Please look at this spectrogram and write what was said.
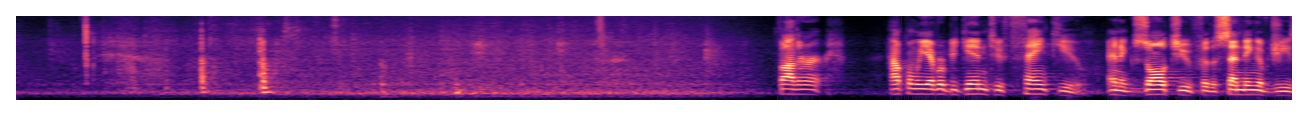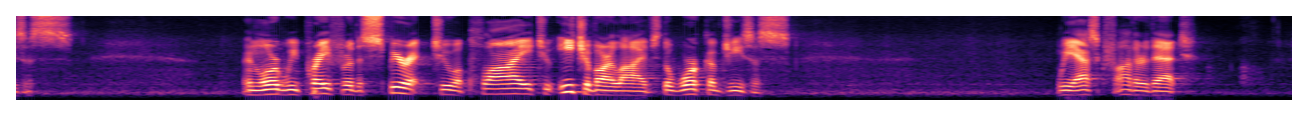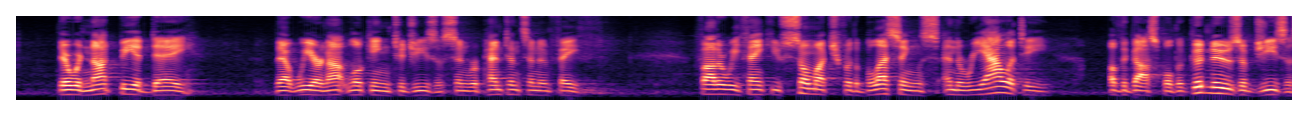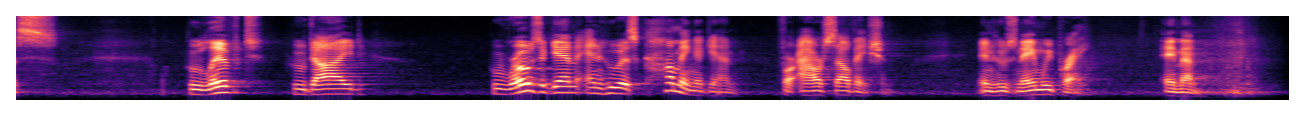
Father, how can we ever begin to thank you and exalt you for the sending of Jesus? And Lord, we pray for the Spirit to apply to each of our lives the work of Jesus. We ask, Father, that there would not be a day that we are not looking to Jesus in repentance and in faith. Father, we thank you so much for the blessings and the reality of the gospel, the good news of Jesus, who lived, who died, who rose again, and who is coming again for our salvation, in whose name we pray. Amen.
